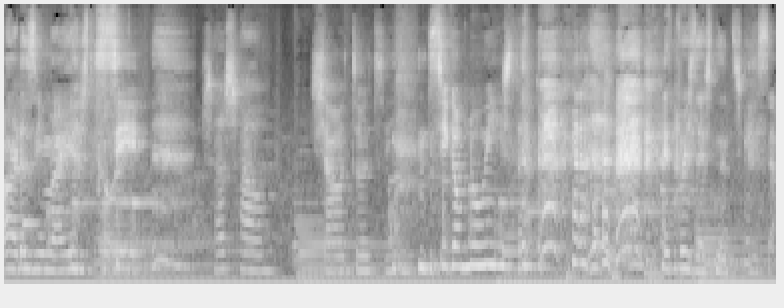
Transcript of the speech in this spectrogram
horas e meias de. Sim. Tchau, tchau. Tchau a todos sigam-me no Insta. E depois deixo na descrição.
